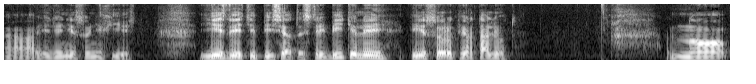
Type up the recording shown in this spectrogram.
э, единиц у них есть. Есть 250 истребителей и 40 вертолетов. Но,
